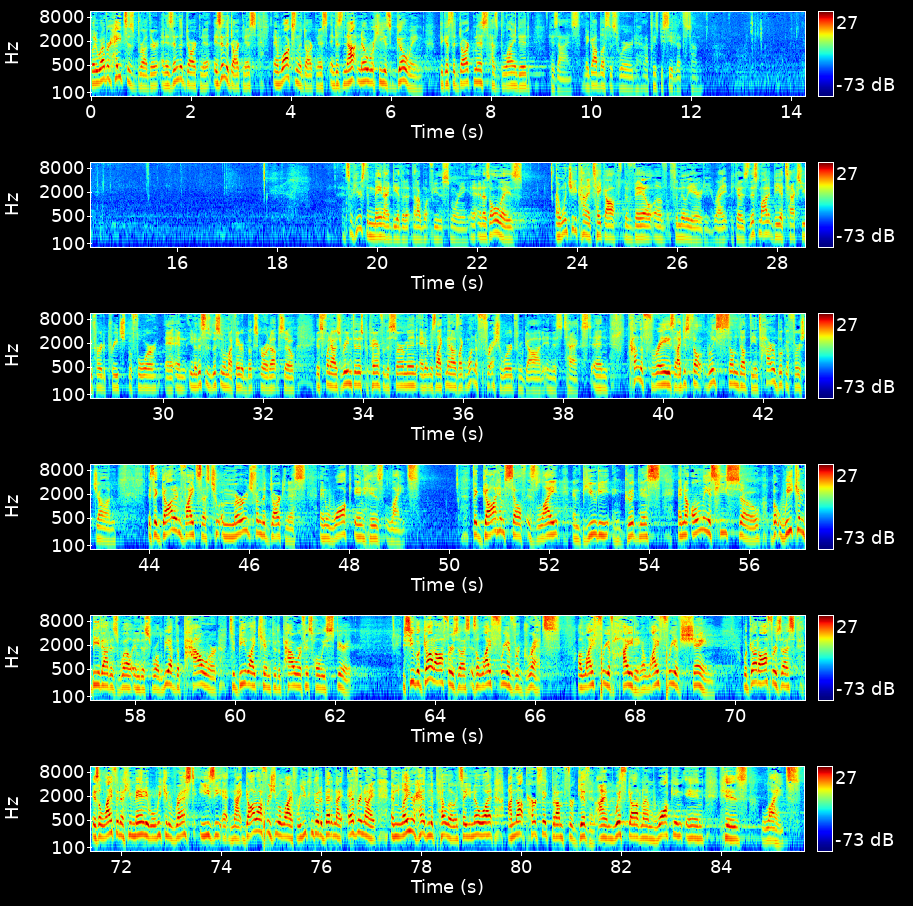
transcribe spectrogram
But whoever hates his brother and is in the darkness is in the darkness and walks in the darkness and does not know where he is going because the darkness has blinded his eyes. May God bless this word. Uh, please be seated at this time. And so here's the main idea that, that I want for you this morning. And, and as always, I want you to kind of take off the veil of familiarity, right? Because this might be a text you've heard preached before, and, and, you know this is this is one of my favorite books growing up. So it's funny. I was reading through this, preparing for the sermon, and it was like, man, I was like wanting a fresh word from God in this text, and kind of the phrase that I just felt really summed up the entire book of First John is that God invites us to emerge from the darkness and walk in His light that God Himself is light and beauty and goodness. And not only is He so, but we can be that as well in this world. We have the power to be like Him through the power of His Holy Spirit. You see, what God offers us is a life free of regrets, a life free of hiding, a life free of shame. What God offers us is a life in a humanity where we can rest easy at night. God offers you a life where you can go to bed at night every night and lay your head in the pillow and say, you know what? I'm not perfect, but I'm forgiven. I am with God and I'm walking in His light.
